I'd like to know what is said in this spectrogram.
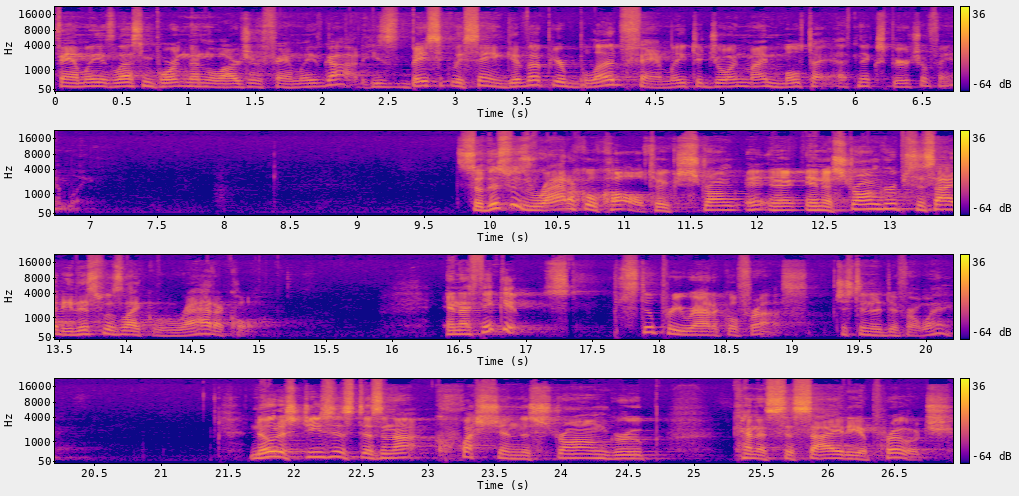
family is less important than the larger family of God. He's basically saying, Give up your blood family to join my multi ethnic spiritual family. So this was radical call to strong in a, in a strong group society. This was like radical, and I think it's still pretty radical for us, just in a different way. Notice Jesus does not question the strong group kind of society approach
